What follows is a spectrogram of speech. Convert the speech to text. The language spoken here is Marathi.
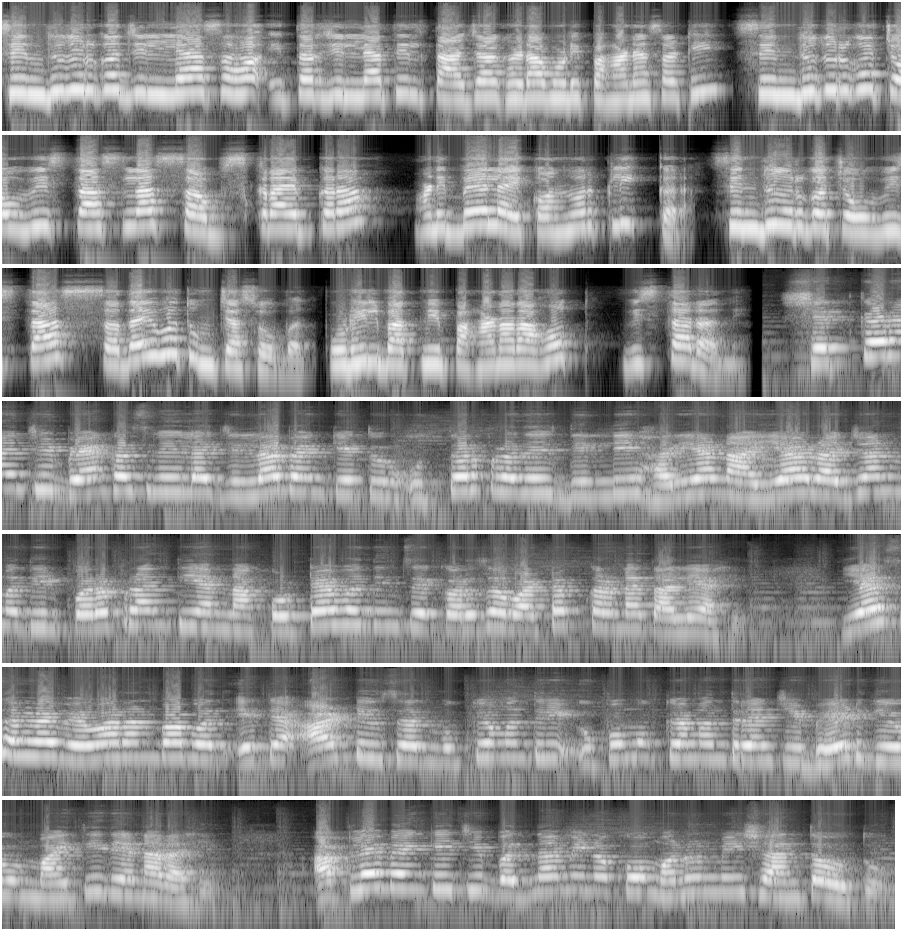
सिंधुदुर्ग जिल्ह्यासह इतर जिल्ह्यातील ताज्या घडामोडी पाहण्यासाठी सिंधुदुर्ग चोवीस तासला सबस्क्राईब करा आणि बेल आयकॉनवर क्लिक करा. सिंधुदुर्ग चोवीस तास सदैव तुमच्यासोबत. पुढील बातमी पाहणार आहोत विस्ताराने. शेतकऱ्यांची बँक असलेल्या जिल्हा बँकेतून उत्तर प्रदेश दिल्ली हरियाणा या राज्यांमधील परप्रांतीयांना कोट्यावधींचे कर्ज वाटप करण्यात आले आहे. या सगळ्या व्यवहारांबाबत येत्या आठ दिवसात मुख्यमंत्री उपमुख्यमंत्र्यांची भेट घेऊन माहिती देणार आहे. आपल्या बँकेची बदनामी नको म्हणून मी शांत होतो.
